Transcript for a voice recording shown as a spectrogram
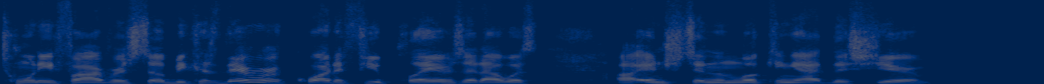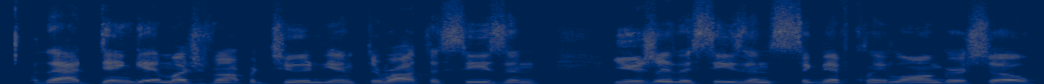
25 or so because there were quite a few players that I was uh, interested in looking at this year that didn't get much of an opportunity. And throughout the season, usually the season's significantly longer. So,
